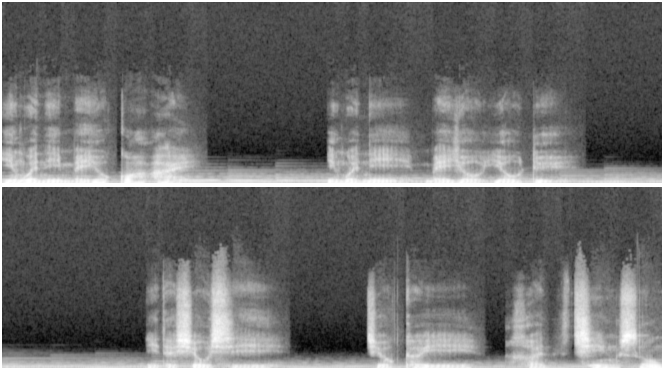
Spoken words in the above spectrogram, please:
因为你没有挂碍，因为你没有忧虑，你的休息就可以很轻松、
